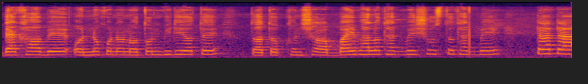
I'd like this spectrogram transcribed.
দেখা হবে অন্য কোনো নতুন ভিডিওতে। ততক্ষণ সবাই ভালো থাকবে, সুস্থ থাকবে। টাটা!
